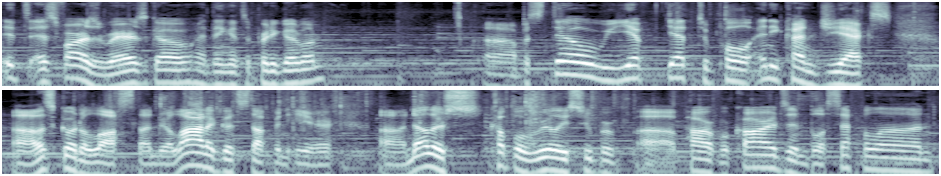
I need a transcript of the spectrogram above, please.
it's as far as rares go, I think it's a pretty good one. Uh, but still, we have yet to pull any kind of GX. Uh, let's go to Lost Thunder. A lot of good stuff in here. Uh, another couple really super uh, powerful cards in Blacephalon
